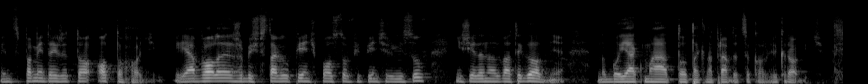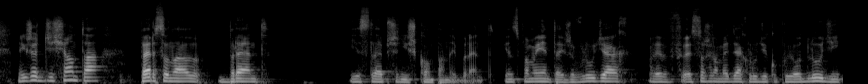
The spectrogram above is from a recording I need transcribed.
Więc pamiętaj, że to o to chodzi. Ja wolę, żebyś wstawił 5 postów i 5 reelsów niż jeden na dwa tygodnie, no bo jak ma to tak naprawdę cokolwiek robić. No i rzecz dziesiąta, personal brand jest lepszy niż company brand. Więc pamiętaj, że w ludziach, w social mediach ludzie kupują od ludzi,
